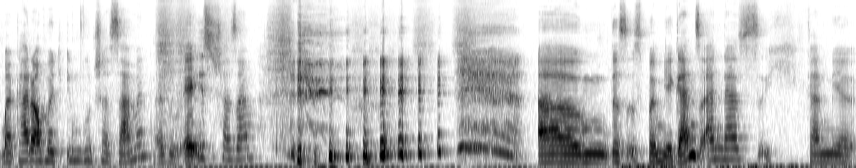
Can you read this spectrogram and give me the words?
man kann auch mit ihm gut Shazammen, also er ist Shazam. ähm, das ist bei mir ganz anders. Ich kann mir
